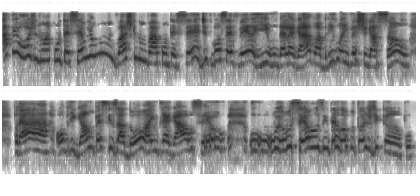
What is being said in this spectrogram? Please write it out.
até hoje não aconteceu e eu não acho que não vai acontecer de você ver aí um delegado abrindo uma investigação para obrigar um pesquisador a entregar o seu, o, o, os seus interlocutores de campo.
